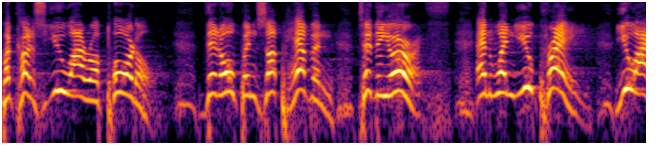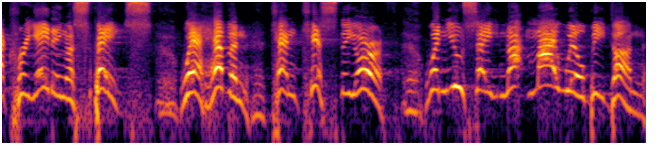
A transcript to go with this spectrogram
because you are a portal that opens up heaven to the earth. And when you pray, you are creating a space where heaven can kiss the earth when you say, Not my will be done,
